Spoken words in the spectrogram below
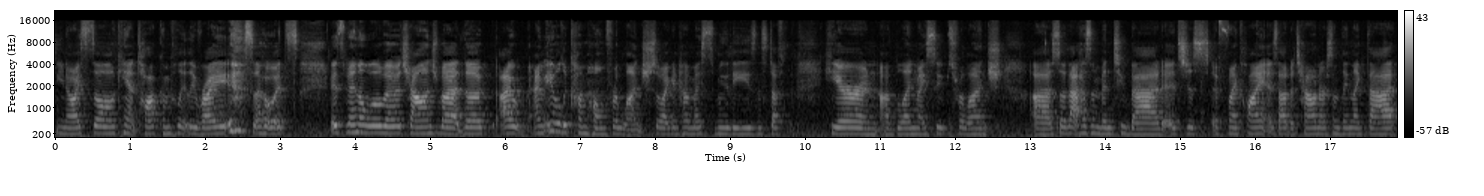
you know, I still can't talk completely right, so it's it's been a little bit of a challenge. But the I I'm able to come home for lunch, so I can have my smoothies and stuff here, and I blend my soups for lunch. Uh, so that hasn't been too bad. It's just if my client is out of town or something like that,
